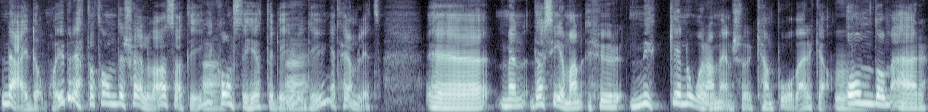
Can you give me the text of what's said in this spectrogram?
Nej, de har ju berättat om det själva så att det är inga ja. konstigheter, det är, det är inget hemligt. Eh, men där ser man hur mycket några mm. människor kan påverka mm. om de är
